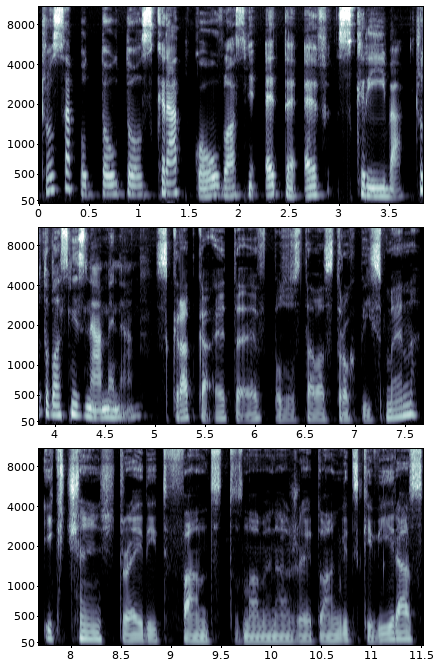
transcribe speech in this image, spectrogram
čo sa pod touto skratkou vlastne ETF skrýva. Čo to vlastne znamená? Skratka ETF pozostáva z troch písmen. Exchange Traded Fund, to znamená, že je to anglický výraz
